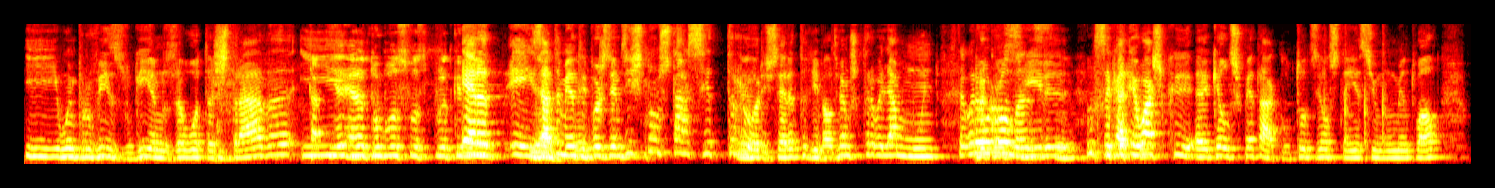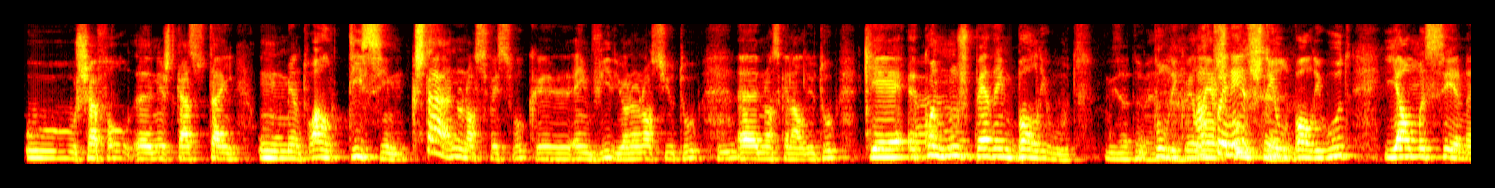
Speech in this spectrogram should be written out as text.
e o improviso guia-nos a outra estrada e... Tá, e era tão bom se fosse por outro caminho. Era, é, exatamente, e depois dizemos isto não está a ser terror, isto era terrível. Tivemos que trabalhar muito Isto agora é para um romance. conseguir sacar. Eu acho que aquele espetáculo, todos eles têm assim um momento alto. O Shuffle, eh, neste caso, tem um momento altíssimo que está no nosso Facebook, eh, em vídeo, ou no nosso YouTube, eh, no nosso canal de YouTube, que é quando nos pedem Bollywood. O Exatamente. público Ah, elege nesse? estilo Bollywood e há uma cena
